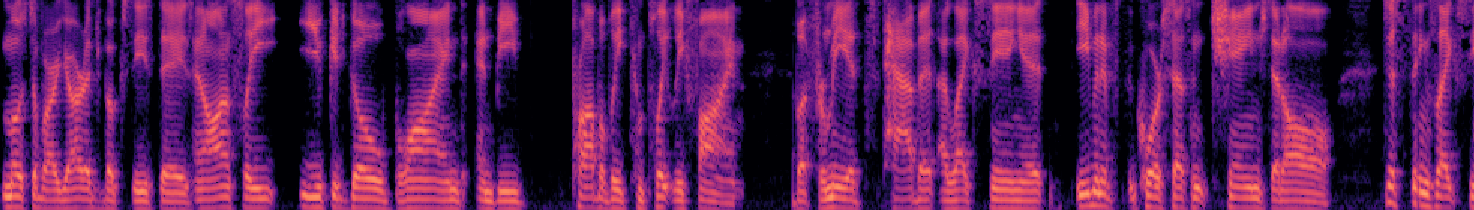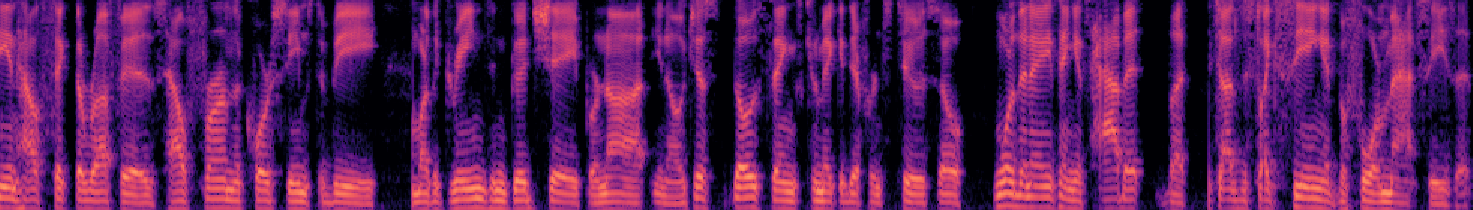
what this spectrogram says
most of our yardage books these days. And honestly, you could go blind and be probably completely fine. But for me, it's habit. I like seeing it. Even if the course hasn't changed at all, just things like seeing how thick the rough is, how firm the course seems to be, are the greens in good shape or not? You know, just those things can make a difference too. So more than anything, it's habit, but I just like seeing it before Matt sees it.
